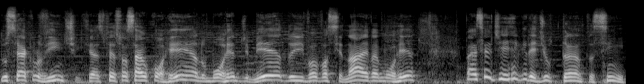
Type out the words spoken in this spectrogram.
do século XX, que as pessoas saíram correndo, morrendo de medo e vão vacinar e vai morrer. Parece que a gente regrediu tanto assim.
